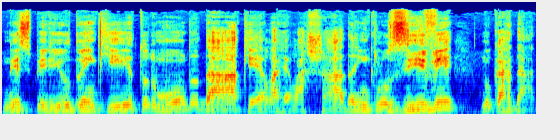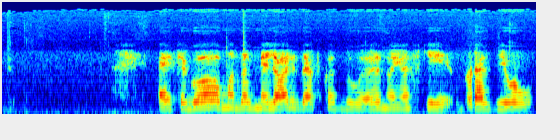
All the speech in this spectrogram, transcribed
nesse período em que todo mundo dá aquela relaxada, inclusive no cardápio? É, chegou uma das melhores épocas do ano, eu acho que o Brasil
